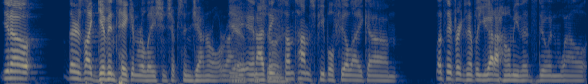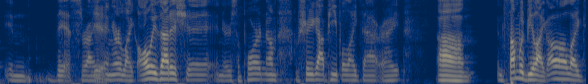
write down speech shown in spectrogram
you know there's like give and take in relationships in general right Yeah, and I think sometimes people feel like um let's say for example you got a homie that's doing well in this right Yeah. and you're like always at his shit and you're supporting him I'm sure you got people like that right um and some would be like oh like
